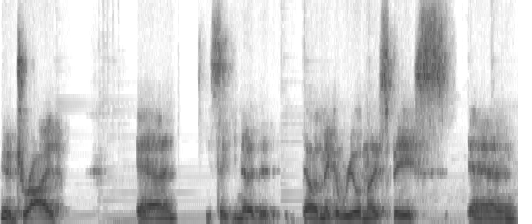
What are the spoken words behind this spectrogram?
you know, dried. And he said, You know, that, that would make a real nice base. And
